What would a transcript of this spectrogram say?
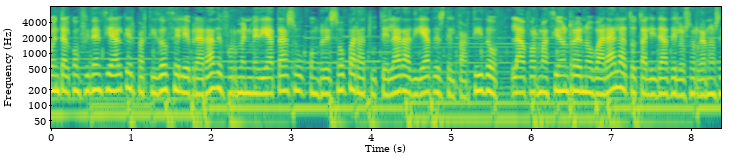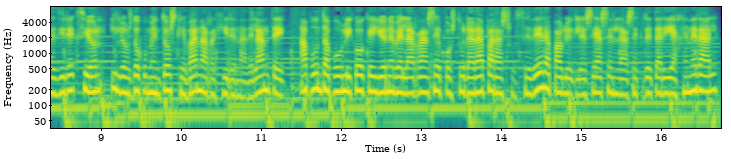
Cuenta el confidencial que el partido celebrará de forma inmediata su congreso para tutelar a Díaz desde el partido. La formación renovará la totalidad de los órganos de dirección y los documentos que van a regir en adelante. Apunta público que Ione Belarra se posturará para suceder a Pablo Iglesias en la Secretaría General,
